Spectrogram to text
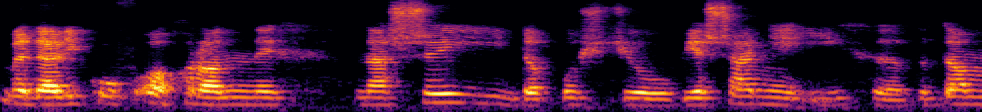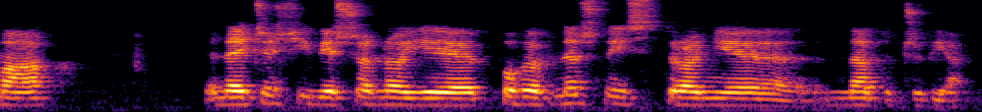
medalików ochronnych na szyi, dopuścił wieszanie ich w domach. Najczęściej wieszano je po wewnętrznej stronie nad drzwiami.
